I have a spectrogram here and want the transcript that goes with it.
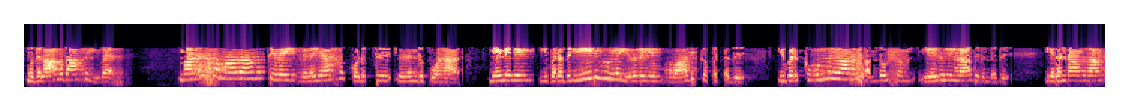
முதலாவதாக இவர் மன சமாதானத்தினை விலையாக கொடுத்து இழந்து போனார். ஏனெனில் இவரது நீதியுள்ள இருதயம் பாதிக்கப்பட்டது. இவருக்கு உண்மையான சந்தோஷம் ஏதுமில்லாதிருந்தது. இரண்டாவதாக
